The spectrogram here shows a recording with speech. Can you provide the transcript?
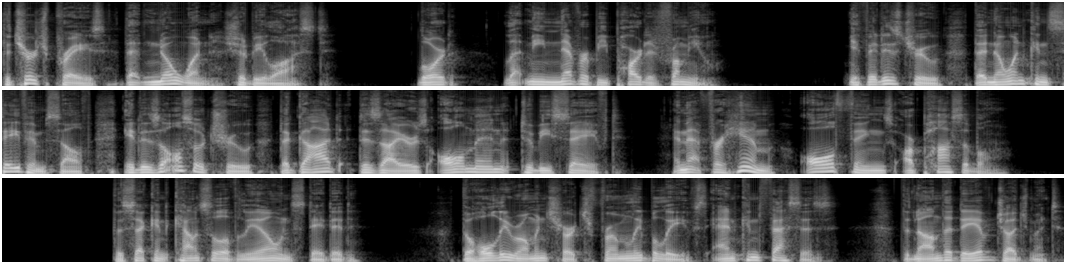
The Church prays that no one should be lost. Lord, let me never be parted from you. If it is true that no one can save himself, it is also true that God desires all men to be saved and that for him all things are possible. The Second Council of Lyon stated The Holy Roman Church firmly believes and confesses that on the day of judgment,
